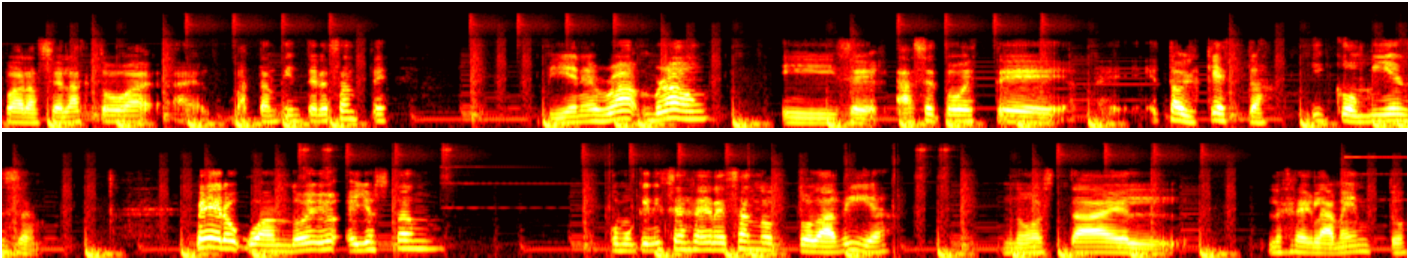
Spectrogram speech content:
para hacer acto bastante interesante, viene Brown y se hace todo este esta orquesta y comienzan. Pero cuando ellos, ellos están como que dice regresando, todavía no está el, el reglamento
